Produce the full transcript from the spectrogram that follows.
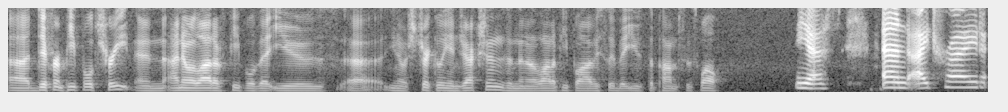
Uh, different people treat, and I know a lot of people that use, uh, you know, strictly injections, and then a lot of people obviously that use the pumps as well. Yes, and I tried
